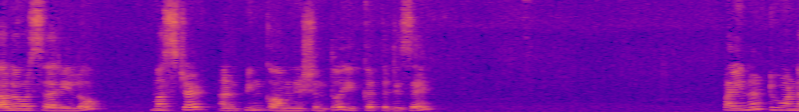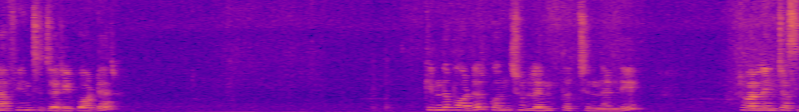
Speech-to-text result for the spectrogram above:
all over శారీలో మస్టర్డ్ అండ్ పింక్ కాంబినేషన్తో ఇక్కత్త డిజైన్ పైన two and half inch zari border కింద బార్డర్ కొంచెం లెంత్ వచ్చిందండి. ట్వెల్వ్ ఇంచెస్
